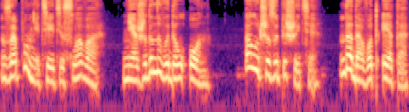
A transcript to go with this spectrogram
Запомните эти слова, неожиданно выдал он. А лучше запишите. Да-да, вот это.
